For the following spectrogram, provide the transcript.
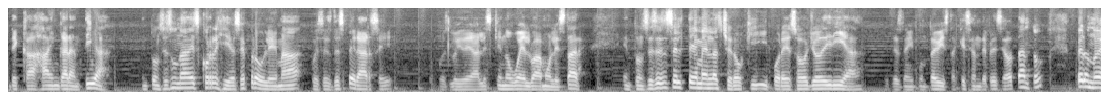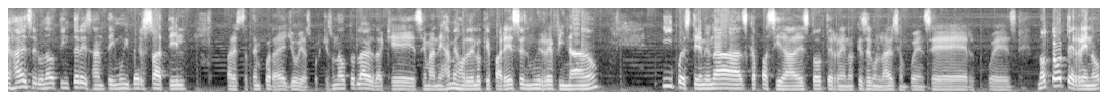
de caja en garantía. Entonces una vez corregido ese problema, pues es de esperarse, pues lo ideal es que no vuelva a molestar. Entonces ese es el tema en las Cherokee y por eso yo diría, desde mi punto de vista, que se han depreciado tanto, pero no deja de ser un auto interesante y muy versátil para esta temporada de lluvias, porque es un auto, la verdad, que se maneja mejor de lo que parece, es muy refinado y pues tiene unas capacidades todoterreno que según la versión pueden ser, pues, no todoterreno,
